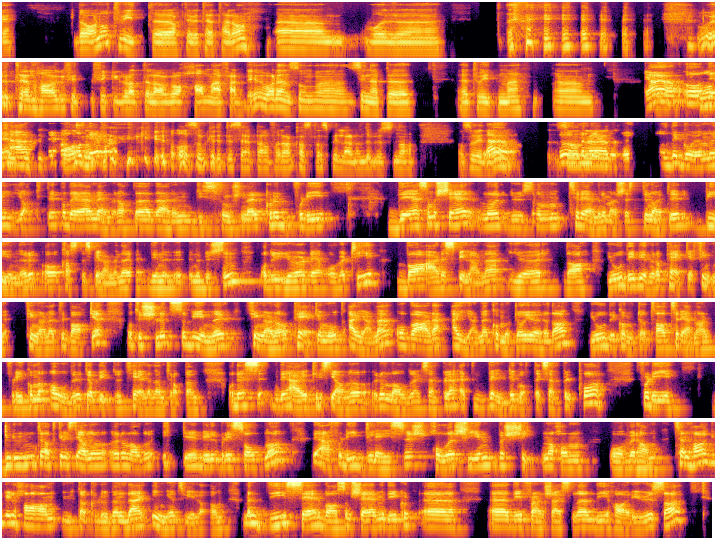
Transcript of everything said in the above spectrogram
det var noe tweet-aktivitet her òg, uh, hvor uh, Hvor Ten Hag fikk glatte lag, og han er ferdig, var det en som uh, signerte tweeten tweetene. Um, ja, ja, og, og, det er, og, og, det, og, som kritiserte ham for å ha kasta spillerne under bussen og osv. Ja, ja. Jo, så det, og det går jo nøyaktig på det jeg mener at eh, det er en dysfunksjonell klubb. fordi det som skjer når du som trener i Manchester United begynner å kaste spillerne dine under bussen, og du gjør det over tid, hva er det spillerne gjør da? Jo, de begynner å peke fingrene tilbake, og til slutt så begynner fingrene å peke mot eierne. Og hva er det eierne kommer til å gjøre da? Jo, de kommer til å ta treneren, for de kommer aldri til å bytte ut hele den troppen. Og det, det er jo Cristiano Ronaldo-eksempelet et veldig godt eksempel på. Fordi Grunnen til at Cristiano Ronaldo ikke vil bli solgt nå, det er fordi Glazers holder sin beskyttende hånd over han. Ten Hag vil ha han ut av klubben, det er ingen tvil om. Men de ser hva som skjer med de, uh, de franchisene de har i USA.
